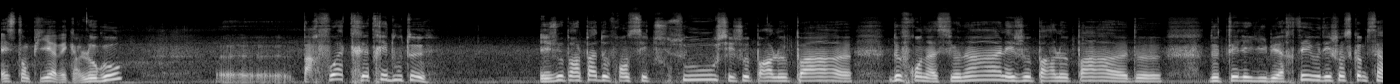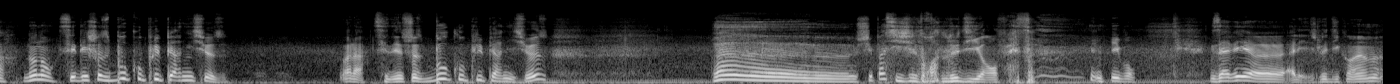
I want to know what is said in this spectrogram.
estampillée avec un logo euh, parfois très très douteux. Et je parle pas de français de souche, et je parle pas euh, de Front National, et je parle pas euh, de, de Télé-Liberté ou des choses comme ça. Non, non, c'est des choses beaucoup plus pernicieuses. Voilà, c'est des choses beaucoup plus pernicieuses. Euh, je sais pas si j'ai le droit de le dire en fait. Mais bon. Vous avez, euh, allez, je le dis quand même,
